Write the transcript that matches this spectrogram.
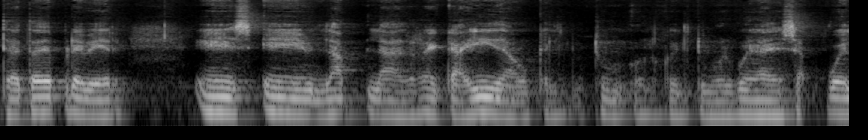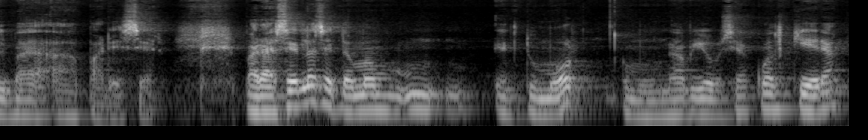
trata de prever es eh, la, recaída o que el tumor, que el tumor vuelva, a, vuelva, a aparecer. Para hacerla se toma el tumor como una biopsia cualquiera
